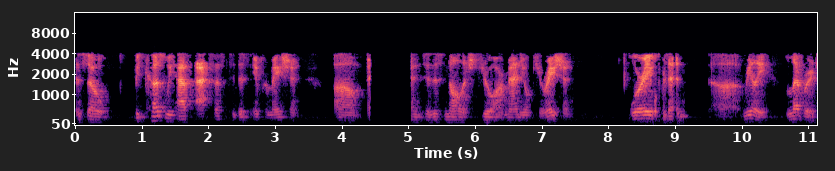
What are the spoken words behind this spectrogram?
And so because we have access to this information um, and to this knowledge through our manual curation, we're able to and uh, really leverage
